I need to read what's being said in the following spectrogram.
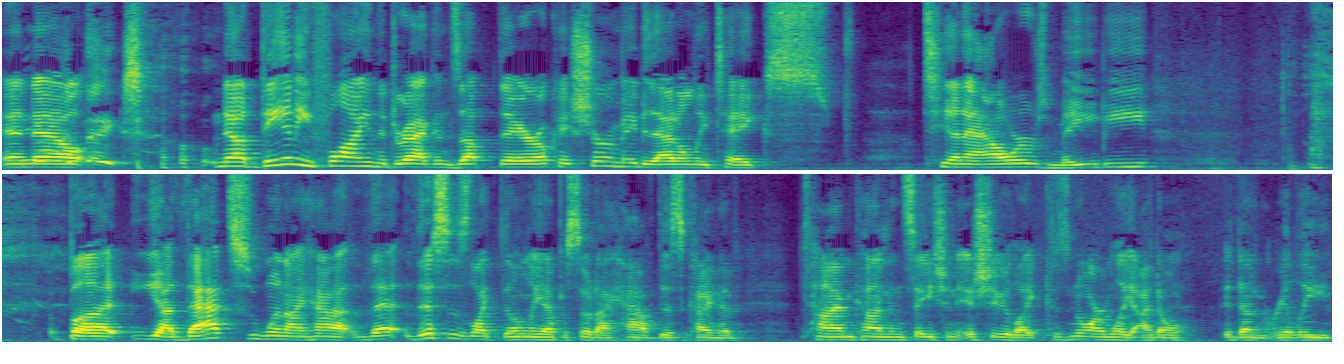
And now, so. now Dany flying the dragons up there. Okay, sure, maybe that only takes ten hours, maybe. But yeah, that's when I have that. This is like the only episode I have this kind of time condensation issue. Like, because normally I don't. It doesn't really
